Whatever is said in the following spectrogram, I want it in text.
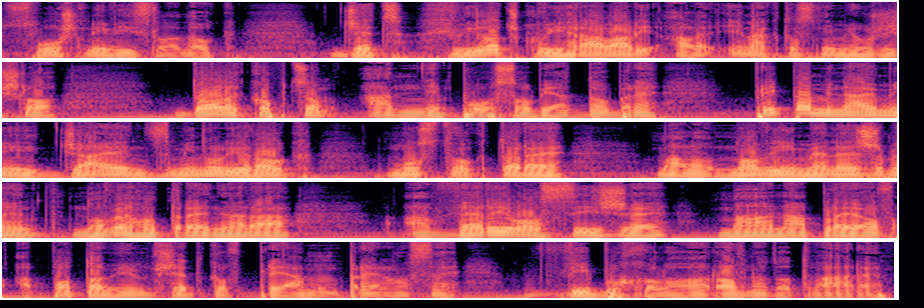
slušný výsledok. Jets chvíľočku vyhrávali, ale inak to s nimi už išlo dole kopcom a nepôsobia dobre. Pripomínajú mi Giants minulý rok, mužstvo, ktoré malo nový management, nového trénera a verilo si, že má na playoff a potom im všetko v priamom prenose vybuchlo rovno do tváre.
